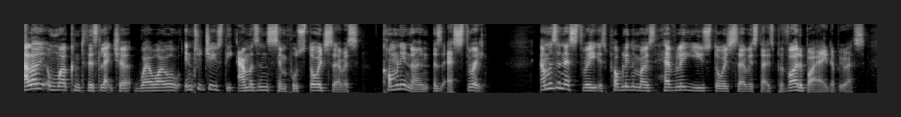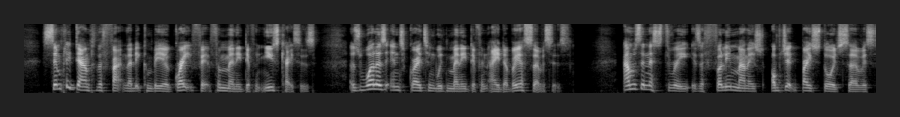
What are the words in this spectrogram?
Hello and welcome to this lecture where I will introduce the Amazon Simple Storage Service, commonly known as S3. Amazon S3 is probably the most heavily used storage service that is provided by AWS, simply down to the fact that it can be a great fit for many different use cases, as well as integrating with many different AWS services. Amazon S3 is a fully managed object based storage service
